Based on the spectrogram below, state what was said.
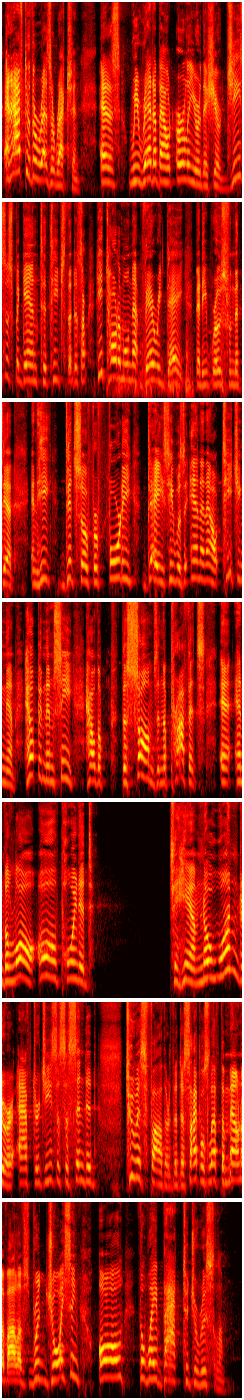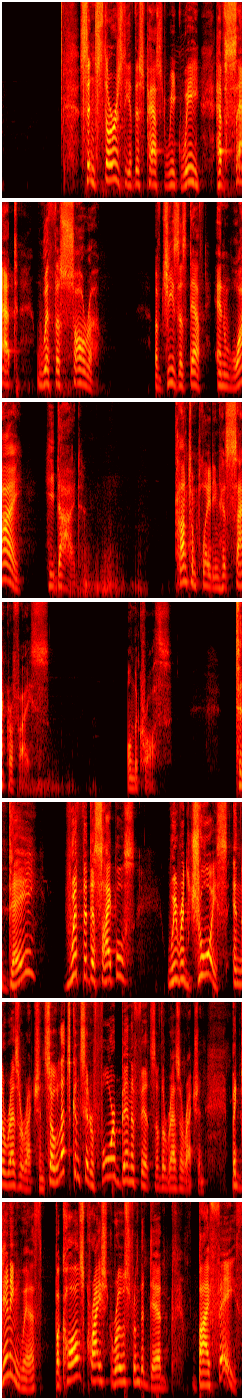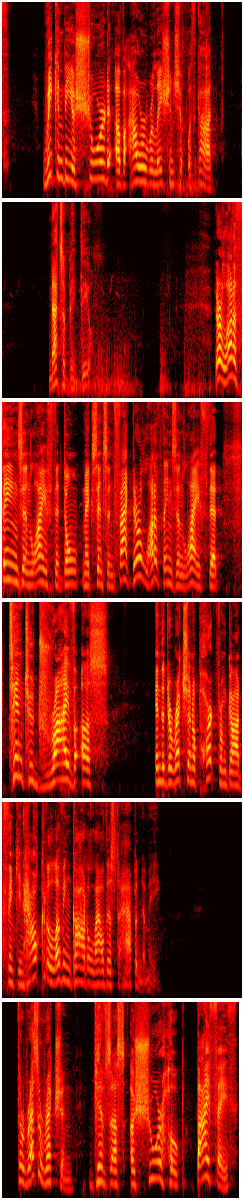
And after the resurrection, as we read about earlier this year, Jesus began to teach the disciples. He taught them on that very day that he rose from the dead. And he did so for 40 days. He was in and out teaching them, helping them see how the, the Psalms and the prophets and, and the law all pointed to him. No wonder after Jesus ascended to his Father, the disciples left the Mount of Olives rejoicing all the way back to Jerusalem. Since Thursday of this past week, we have sat with the sorrow of Jesus' death and why he died, contemplating his sacrifice on the cross. Today, with the disciples, we rejoice in the resurrection. So let's consider four benefits of the resurrection, beginning with because Christ rose from the dead by faith, we can be assured of our relationship with God. That's a big deal. There are a lot of things in life that don't make sense. In fact, there are a lot of things in life that tend to drive us in the direction apart from God, thinking, how could a loving God allow this to happen to me? The resurrection gives us a sure hope by faith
